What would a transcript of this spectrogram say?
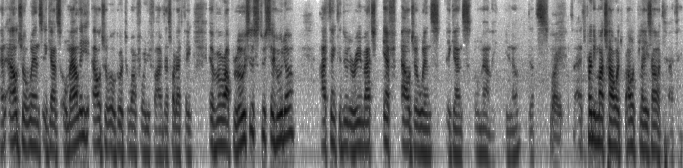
and Aljo wins against O'Malley, Aljo will go to 145. That's what I think. If Merab loses to Cejudo, I think to do the rematch if Aljo wins against O'Malley. You know, that's right. It's pretty much how it how it plays out. I think.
